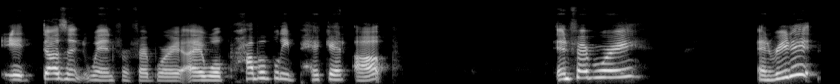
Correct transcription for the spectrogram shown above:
it doesn't win for February, I will probably pick it up in February and read it,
